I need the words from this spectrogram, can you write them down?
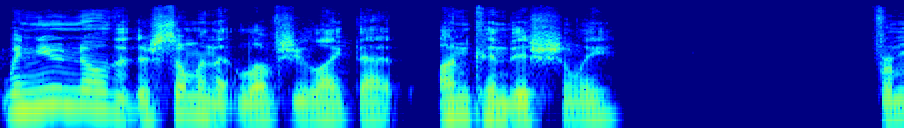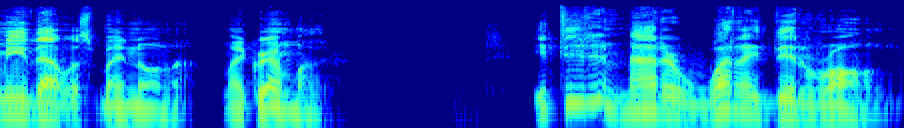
When you know that there's someone that loves you like that unconditionally, for me, that was my Nona, my grandmother. It didn't matter what I did wrong.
